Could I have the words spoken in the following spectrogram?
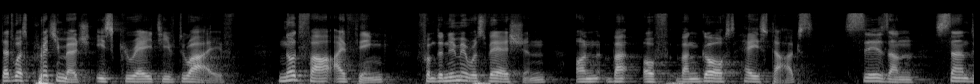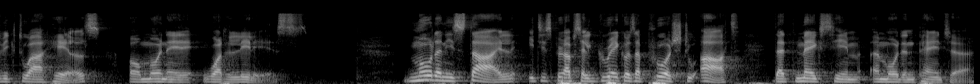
That was pretty much his creative drive, not far, I think, from the numerous versions of Van Gogh's Haystacks, Cézanne Sainte-Victoire Hills, or Monet Water Lilies. More than his style, it is perhaps El Greco's approach to art that makes him a modern painter.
